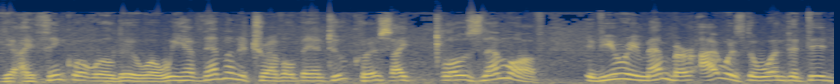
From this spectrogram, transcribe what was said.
Yeah, I think what we'll do, well, we have them on a travel ban too, Chris. I closed them off. If you remember, I was the one that did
